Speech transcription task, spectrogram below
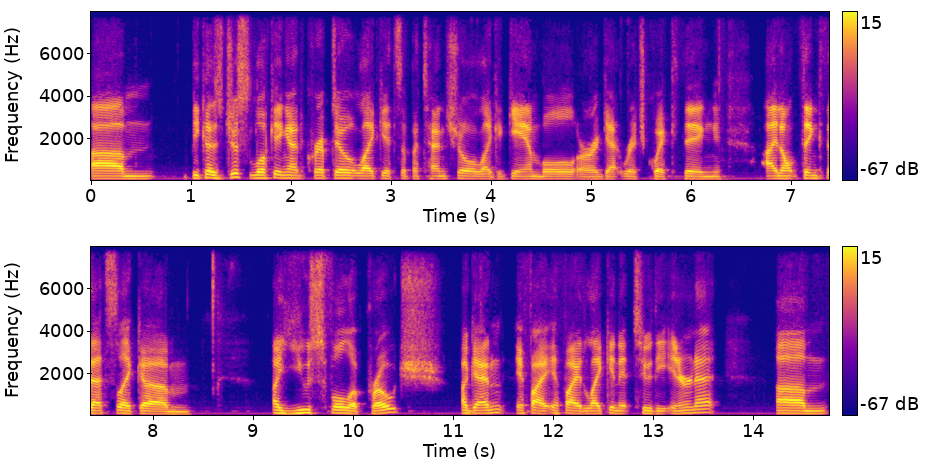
Um, because just looking at crypto like it's a potential like a gamble or a get rich quick thing, I don't think that's like um, a useful approach. Again, if I if I liken it to the internet, um,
